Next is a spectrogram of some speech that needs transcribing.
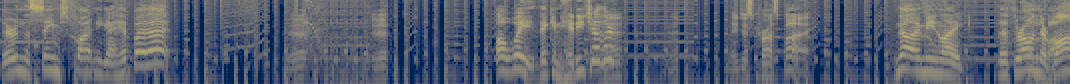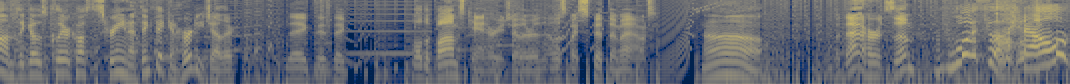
they're in the same spot and you got hit by that? Yeah, yeah, Oh, wait, they can hit each other? They just cross by. No, I mean, like, they're throwing Oh, the their bomb- bombs. It goes clear across the screen. I think they can hurt each other. They, they, they well, the bombs can't hurt each other unless I spit them out. Oh. But that hurts them. What the hell?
